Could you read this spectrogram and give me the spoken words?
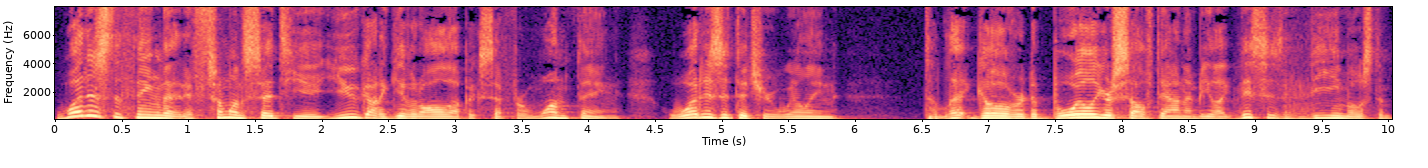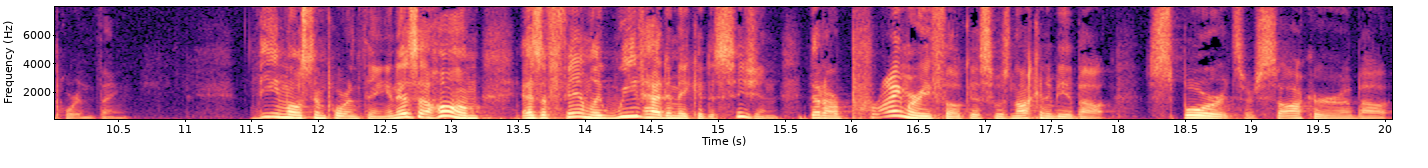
What is the thing that if someone said to you, you got to give it all up except for one thing, what is it that you're willing to let go of or to boil yourself down and be like, this is the most important thing? The most important thing. And as a home, as a family, we've had to make a decision that our primary focus was not going to be about sports or soccer or about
